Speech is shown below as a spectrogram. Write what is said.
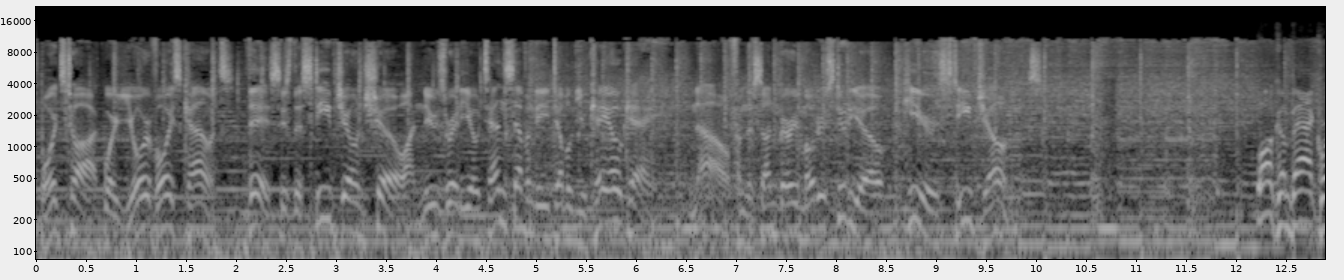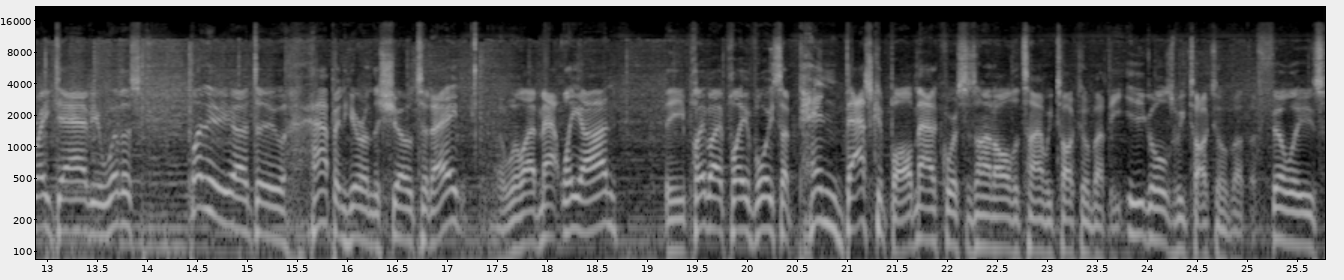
Sports talk where your voice counts. This is the Steve Jones Show on News Radio 1070 WKOK. Now, from the Sunbury Motors Studio, here's Steve Jones. Welcome back. Great to have you with us. Plenty uh, to happen here on the show today. We'll have Matt Leon, the play by play voice of Penn basketball. Matt, of course, is on all the time. We talk to him about the Eagles, we talk to him about the Phillies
